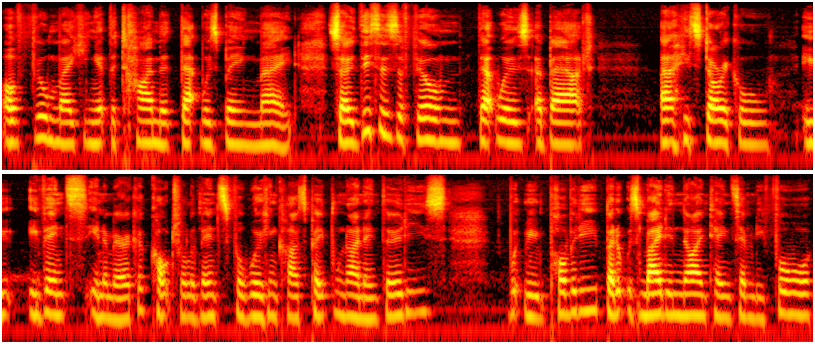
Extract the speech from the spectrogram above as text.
of filmmaking at the time that that was being made. So, this is a film that was about uh, historical e- events in America, cultural events for working class people, 1930s, w- in poverty, but it was made in 1974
